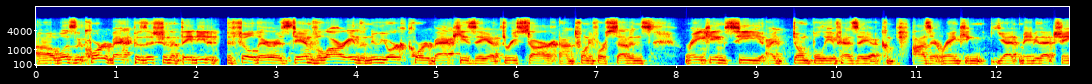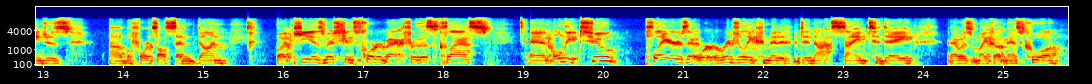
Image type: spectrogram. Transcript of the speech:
uh, was the quarterback position that they needed to fill there is Dan Villari, the New York quarterback. He's a, a three star on 24 7's rankings. He, I don't believe, has a, a composite ranking yet. Maybe that changes uh, before it's all said and done. But he is Michigan's quarterback for this class. And only two players that were originally committed did not sign today. That was Micah Mazzccua,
